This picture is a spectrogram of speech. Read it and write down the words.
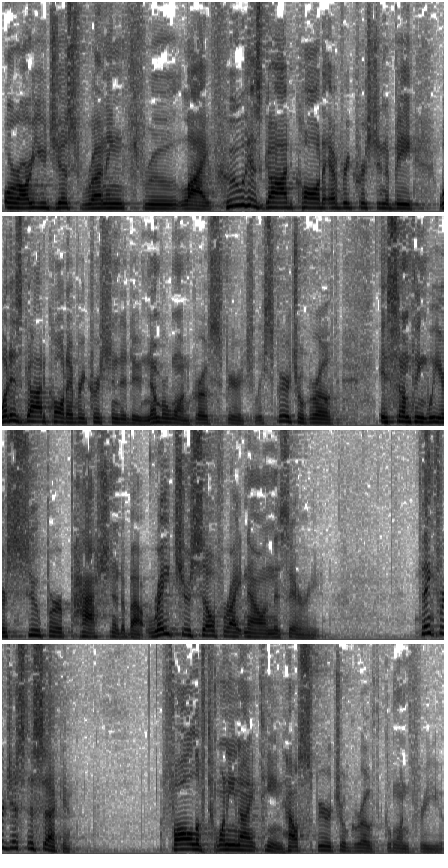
Or are you just running through life? Who has God called every Christian to be? What has God called every Christian to do? Number one, grow spiritually. Spiritual growth is something we are super passionate about. Rate yourself right now in this area. Think for just a second. Fall of 2019, how's spiritual growth going for you?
